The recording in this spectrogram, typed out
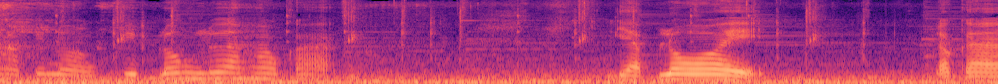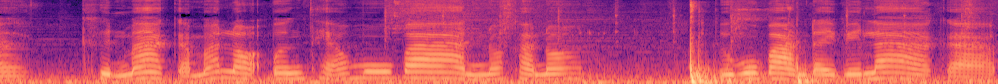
ค่ะพี่น้องคลิปล่งเรือเฮากะเรียบร้อย แล้วก็ขึ้นมากกับมาเลาะเบิงแถวหมู่บ้านเนาะค่ะเนาะอยู่หมู่บ้านใดเวลากับ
